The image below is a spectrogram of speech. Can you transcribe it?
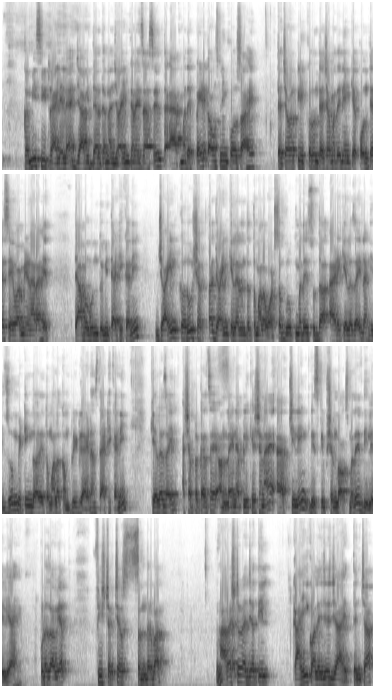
कमी सीट राहिलेल्या आहेत. ज्या विद्यार्थ्यांना जॉईन करायचं असेल तर ॲपमध्ये पेड काउन्सिलिंग कोर्स आहे. त्याच्यावर क्लिक करून त्याच्यामध्ये नेमक्या कोणत्या सेवा मिळणार आहेत त्या बघून तुम्ही त्या ठिकाणी जॉईन करू शकता. जॉईन केल्यानंतर तुम्हाला व्हॉट्सअप ग्रुपमध्ये सुद्धा ॲड केलं जाईल आणि झूम मिटिंगद्वारे तुम्हाला कंप्लीट गायडन्स त्या ठिकाणी केलं जाईल. अशा प्रकारचं हे ऑनलाईन ॲप्लिकेशन आहे. ॲपची लिंक डिस्क्रिप्शन बॉक्समध्ये दिलेली आहे. पुढे जाऊयात. फी स्ट्रक्चर संदर्भात. महाराष्ट्र राज्यातील काही कॉलेजेस ज्या आहेत त्यांच्या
